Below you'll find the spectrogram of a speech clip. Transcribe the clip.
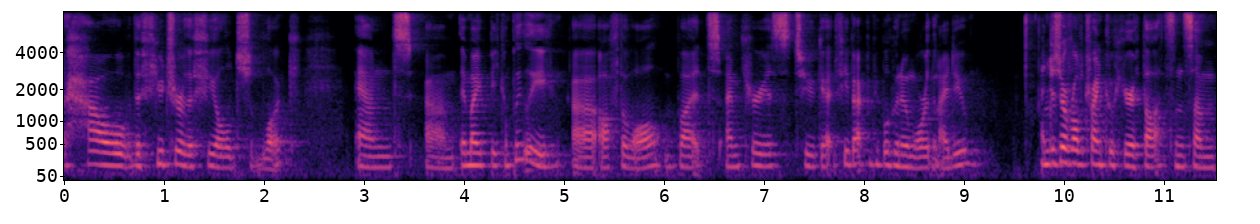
how the future of the field should look. And um, it might be completely uh, off the wall, but I'm curious to get feedback from people who know more than I do, and just overall try and cohere thoughts in some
